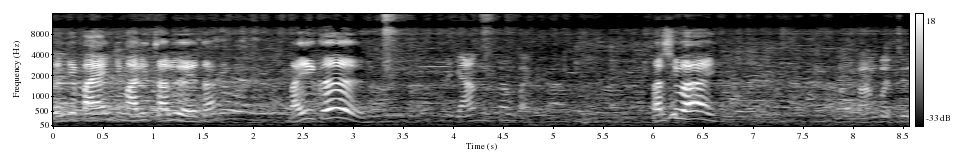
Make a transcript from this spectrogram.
त्यांची पायांची मालिश चालू आहे आता. भाई क हर्षी भाई. काम पच्चीस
